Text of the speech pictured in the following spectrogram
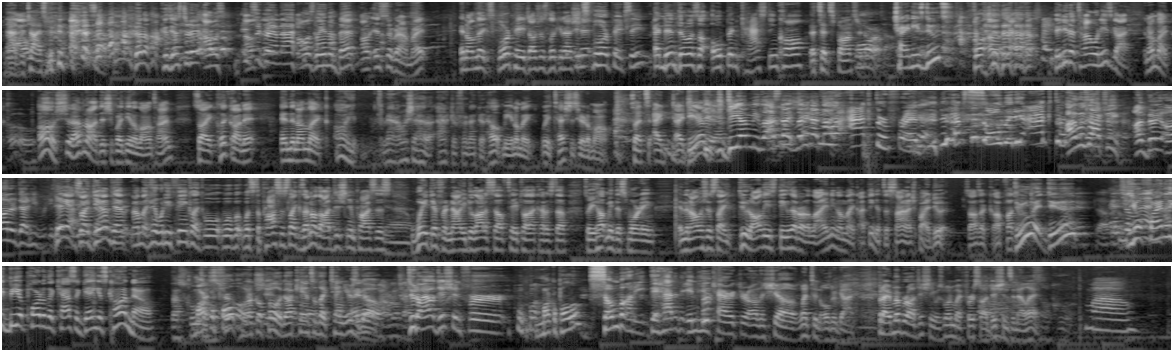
advertisement. No, no, because yesterday I was I was- Instagram ad. I was laying in bed on Instagram, right? And on the explore page, I was just looking at shit. Explore page, see? And then there was an open casting call That said sponsored. on the top. Chinese dudes? for uh, yeah, they need a Taiwanese guy, and I'm like, oh shit, I haven't auditioned for anything in a long time. So I click on it, and then I'm like, oh man, I wish I had an actor friend that could help me. And I'm like, wait, Tesh is here tomorrow. So I, I, I DM'd You. DM'd me last night, late at night. You're actor friend. You have so many actors. I was actually, I'm very honored that he. Yeah, yeah. So I DM'd him, and I'm like, hey, what do you think? Like, wh- wh- what's the process like? Because I know the auditioning process way different now. You do a lot of self tapes, all that kind of stuff. So he helped me this morning, and then I was just like, dude, all these things that are aligning. I'm like, I think it's a sign. I should probably do it. So I was like, I'll fuck Do it, dude. And so You'll then- finally be a part of the cast of Genghis Khan now. That's cool. Marco That's. Polo. and Marco shit. Polo got canceled like 10 years I ago. know. Dude, I auditioned for Marco Polo? somebody. They had an Indian character on the show. Went to an older guy. But I remember auditioning. It was one of my first auditions in LA. So cool. Wow.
